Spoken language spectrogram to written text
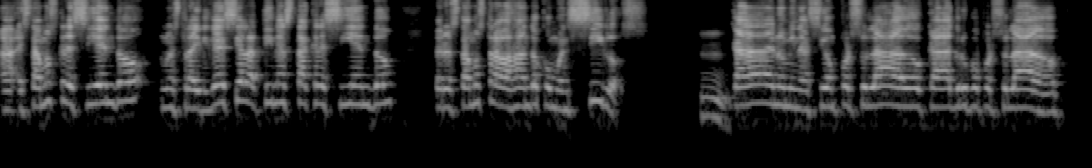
uh, estamos creciendo, nuestra iglesia latina está creciendo, pero estamos trabajando como en silos. Mm. Cada denominación por su lado, cada grupo por su lado,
